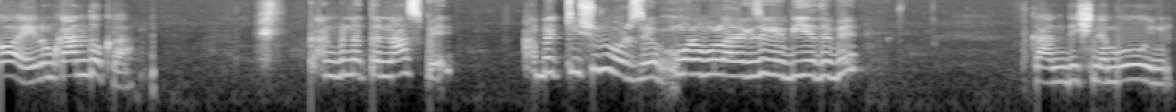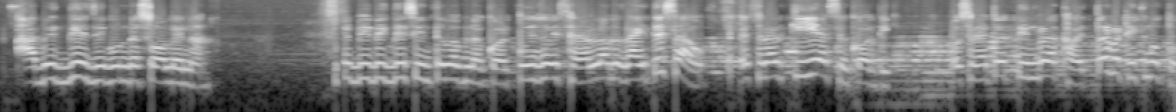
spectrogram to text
কয়? এরকম কান্দো কা? কানবে না তা নাচবে। আবার কি শুরু করছে? মনে বলে আরেক জায়গায় বিয়ে দেবে। কান্দিস না বোন, আবেগ দিয়ে জীবনটা চলে না। তুই বিবেক দিয়ে চিন্তা ভাবনা কর। তুই যে ওই স্যারের লগে যাইতে চাও স্যার কি আছে কদি ও স্যার তো তিন বেলা খাওয়াইতে পারবে ঠিক মতো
